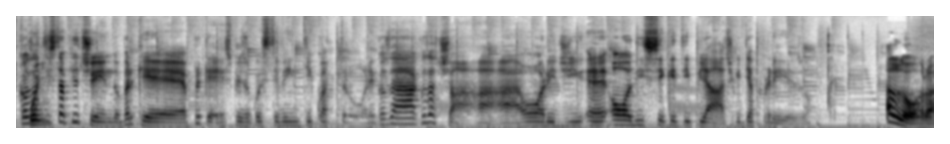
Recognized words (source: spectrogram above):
cosa Ui. ti sta piacendo? Perché, perché hai speso queste 24 ore? Cosa, cosa c'ha Origin, eh, Odyssey che ti piace, che ti ha preso? Allora,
